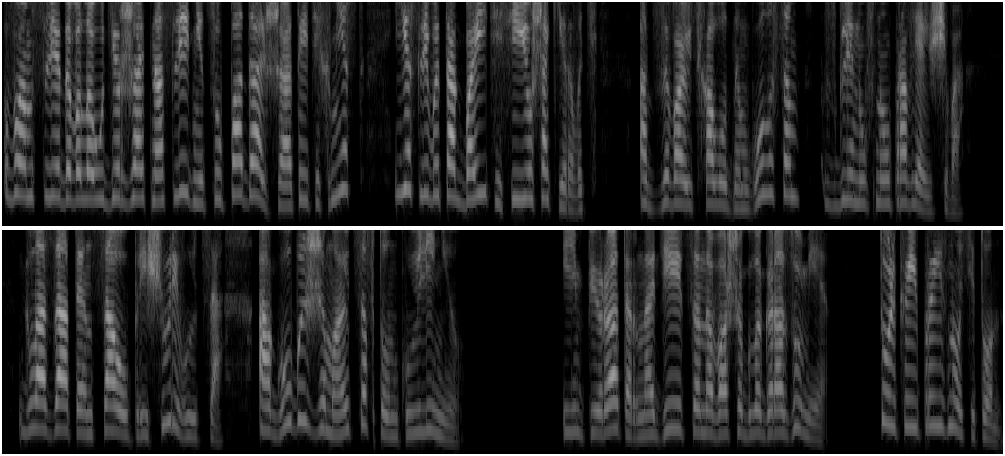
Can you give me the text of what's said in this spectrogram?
«Вам следовало удержать наследницу подальше от этих мест, если вы так боитесь ее шокировать», отзываюсь холодным голосом, взглянув на управляющего. Глаза Тенсау прищуриваются, а губы сжимаются в тонкую линию. «Император надеется на ваше благоразумие», — только и произносит он.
